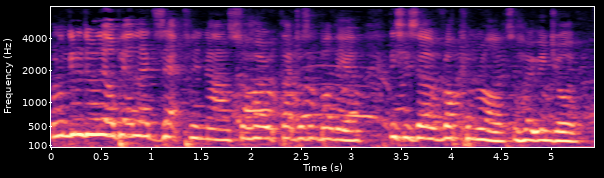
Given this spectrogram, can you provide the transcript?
Well, I'm going to do a little bit of Led Zeppelin now, so I hope that doesn't bother you. This is uh, rock and roll, so I hope you enjoy.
